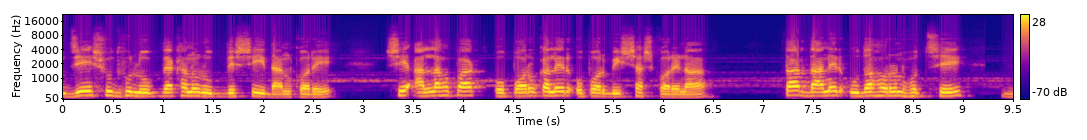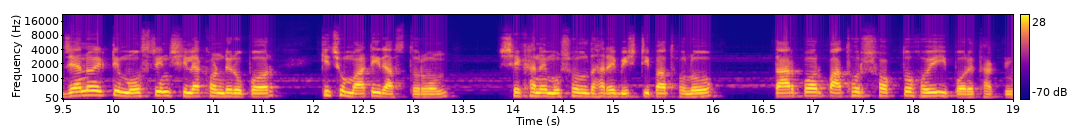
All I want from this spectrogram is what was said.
যে শুধু লোক দেখানোর উদ্দেশ্যেই দান করে সে আল্লাহ পাক ও পরকালের ওপর বিশ্বাস করে না। তার দানের উদাহরণ হচ্ছে যেন একটি মসৃণ শিলাখণ্ডের উপর কিছু মাটির আস্তরণ, সেখানে মুষলধারে বৃষ্টিপাত হলো, তারপর পাথর শক্ত হয়েই পড়ে থাকল।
